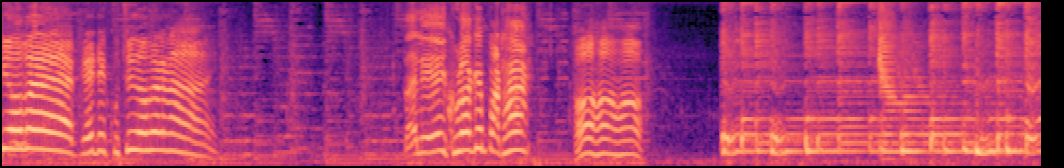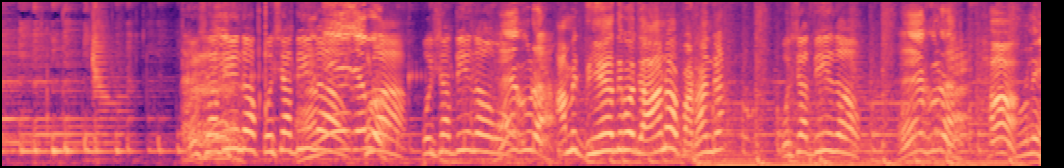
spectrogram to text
কি হবে কেটে কিছুই হবে না। তাহলে এই খুড়াকে পাঠা। হ্যাঁ হ্যাঁ হ্যাঁ পয়সা দিন দাও পয়সা দিন দাও আমি খুড়া, পয়সা দিন দাও হ্যাঁ গুড়া আমি দিয়ে দিব যা না পাঠান যা। পয়সা দিয়ে দাও হ্যাঁ গুড়া হ্যাঁ শুনে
